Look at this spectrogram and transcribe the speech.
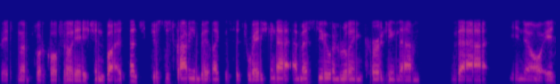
based on their political affiliation, but essentially just describing a bit like the situation at MSU and really encouraging them that you know it's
